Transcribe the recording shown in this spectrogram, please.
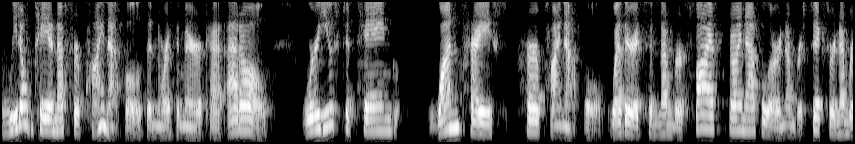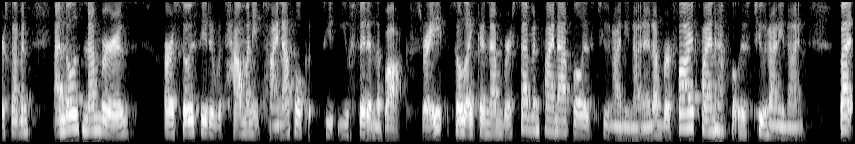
we don't pay enough for pineapples in North America at all. We're used to paying one price per pineapple, whether it's a number five pineapple or a number six or a number seven. And those numbers are associated with how many pineapples you fit in the box, right? So like a number seven pineapple is 2.99, a number five pineapple is 2.99. But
